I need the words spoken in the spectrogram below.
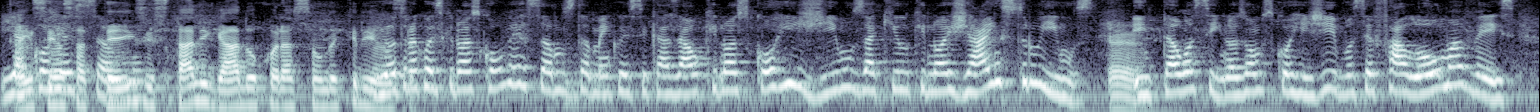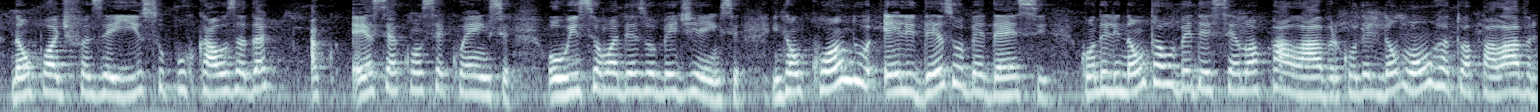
E a, a insensatez está ligada ao coração da criança. E outra coisa que nós conversamos também com esse casal, que nós corrigimos aquilo que nós já instruímos. É. Então, assim, nós vamos corrigir, você falou uma vez, não pode fazer isso por causa da essa é a consequência, ou isso é uma desobediência. Então, quando ele desobedece, quando ele não está obedecendo a palavra, quando ele não honra a tua palavra,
